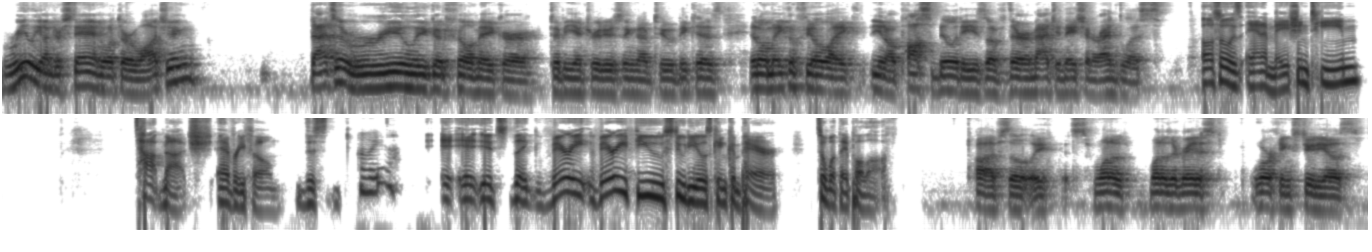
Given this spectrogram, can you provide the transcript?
really understand what they're watching, that's a really good filmmaker to be introducing them to because it'll make them feel like you know possibilities of their imagination are endless. Also, his animation team, top notch. Every film, this Oh yeah. it, it, it's like very very few studios can compare to what they pull off. Oh, absolutely! It's one of one of the greatest working studios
